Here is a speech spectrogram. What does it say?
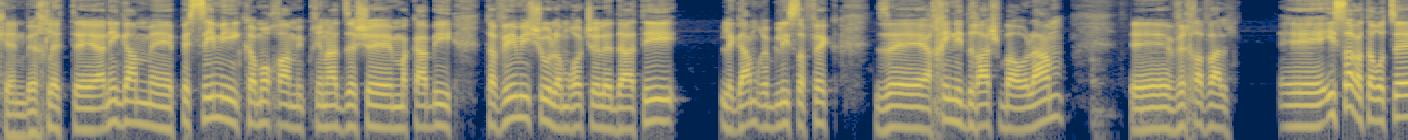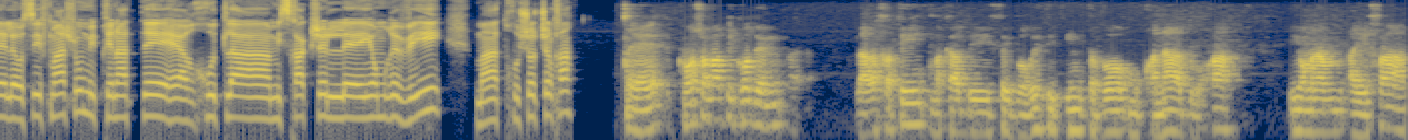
כן בהחלט אני גם פסימי כמוך מבחינת זה שמכבי תביא מישהו למרות שלדעתי לגמרי בלי ספק זה הכי נדרש בעולם וחבל. איסר אתה רוצה להוסיף משהו מבחינת היערכות למשחק של יום רביעי מה התחושות שלך? כמו שאמרתי קודם להערכתי מכבי פייבוריטית אם תבוא מוכנה דרוכה היא אומנם עייפה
